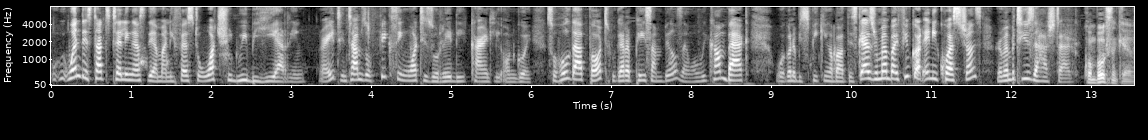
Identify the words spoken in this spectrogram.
when they start telling us their manifesto what should we be hearing right in terms of fixing what is already currently ongoing so hold that thought we got to pay some bills and when we come back we're going to be speaking about this guys remember if you've got any questions remember to use the hashtag Kwambox and Kev.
